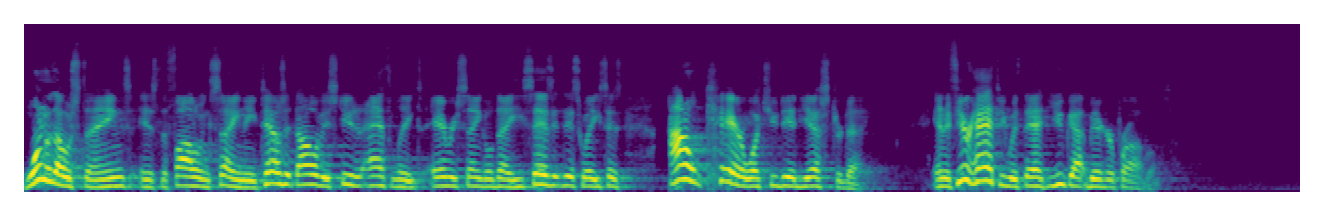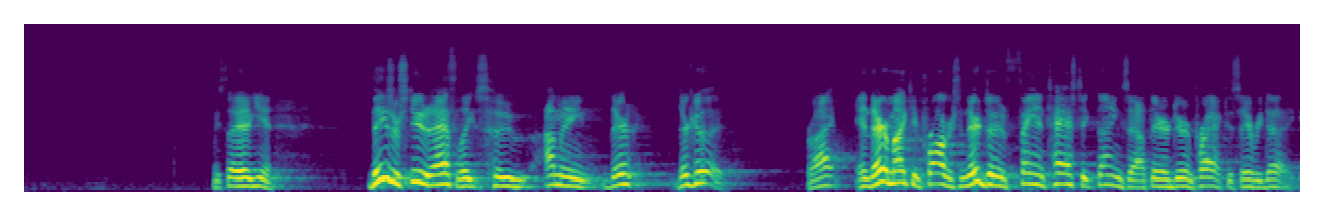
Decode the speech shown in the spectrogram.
One of those things is the following saying, and he tells it to all of his student athletes every single day. He says it this way He says, I don't care what you did yesterday. And if you're happy with that, you've got bigger problems. Let me say it again. These are student athletes who, I mean, they're, they're good, right? And they're making progress and they're doing fantastic things out there during practice every day.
